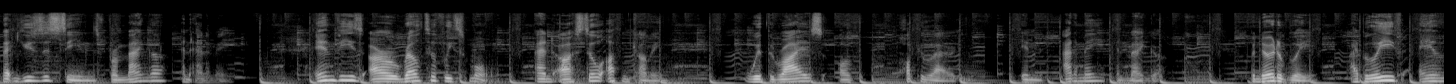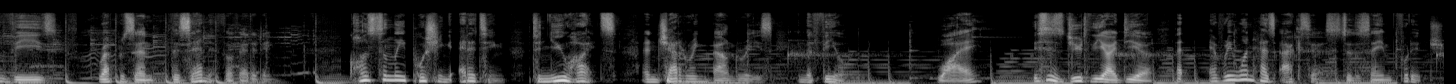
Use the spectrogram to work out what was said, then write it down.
that uses scenes from manga and anime. AMVs are relatively small and are still up and coming with the rise of popularity in anime and manga. But notably, I believe AMVs represent the zenith of editing, constantly pushing editing to new heights and shattering boundaries in the field. Why? This is due to the idea that everyone has access to the same footage.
